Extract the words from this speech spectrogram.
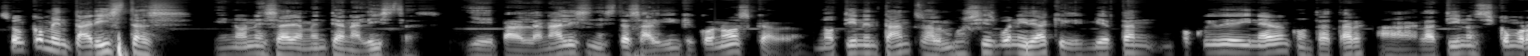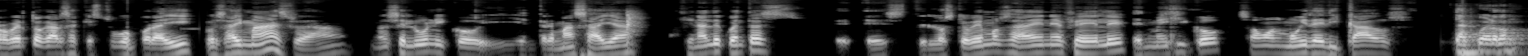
Son comentaristas y no necesariamente analistas. Y para el análisis necesitas a alguien que conozca. No tienen tantos. A lo mejor sí es buena idea que inviertan un poco de dinero en contratar a latinos, así como Roberto Garza que estuvo por ahí. Pues hay más, ¿verdad? No es el único y entre más haya, al final de cuentas, este, los que vemos a NFL en México somos muy dedicados. De acuerdo.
